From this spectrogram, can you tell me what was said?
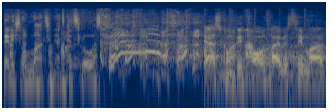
Dreh dich um, Martin, jetzt geht's los. Erst kommt die Frau drei bis zehn Mal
